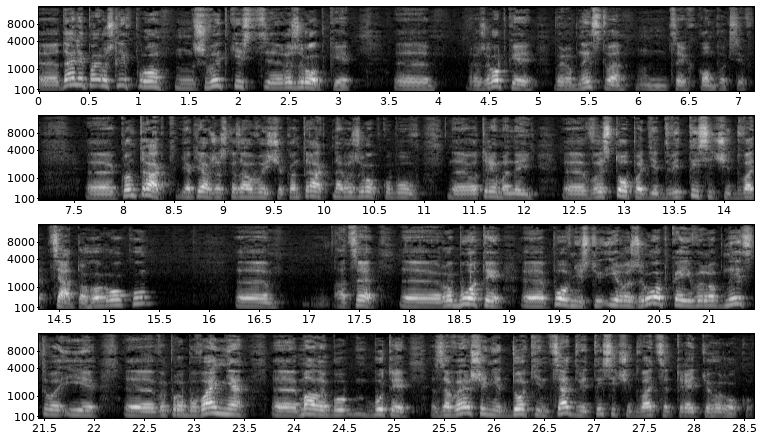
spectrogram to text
Е, Далі пару слів про швидкість розробки, е, розробки виробництва цих комплексів. Е, Контракт, як я вже сказав вище, контракт на розробку був е, отриманий е, в листопаді 2020 року. Е, А це е, роботи е, повністю і розробка, і виробництво, і е, випробування е, мали бу- бути завершені до кінця 2023 року.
